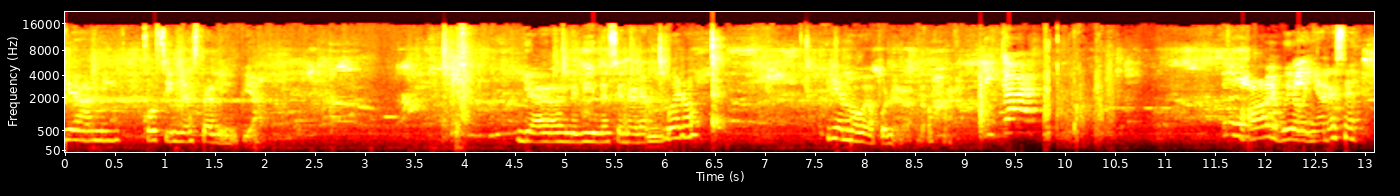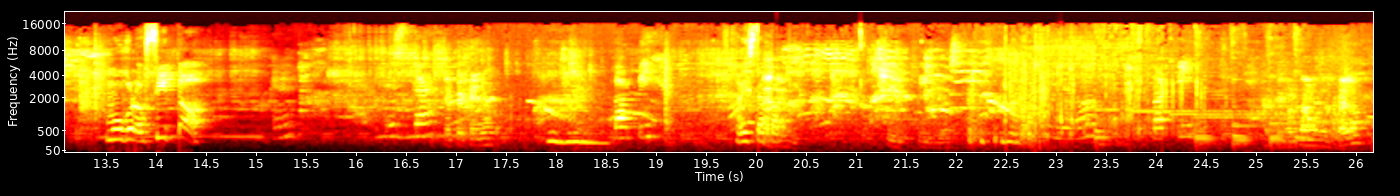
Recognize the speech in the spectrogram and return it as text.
Ya mi cocina está limpia. Ya le di de cenar a mi güero. Y ya me voy a poner a trabajar. Ay, voy a bañar ese mugrosito. Qué pequeño. papi. Ahí está papá. Chiquillos. Papi. ¿Te cortamos el pelo?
